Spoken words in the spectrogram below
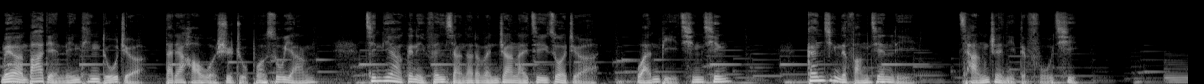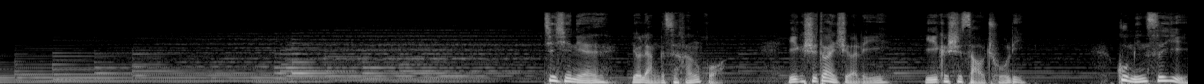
每晚八点聆听读者，大家好，我是主播苏阳。今天要跟你分享到的文章来自于作者晚笔青青。干净的房间里，藏着你的福气。近些年有两个词很火，一个是断舍离，一个是扫除力。顾名思义，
